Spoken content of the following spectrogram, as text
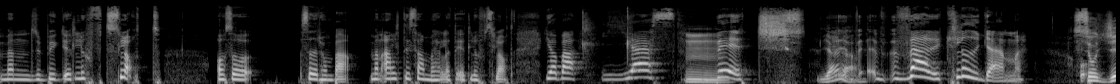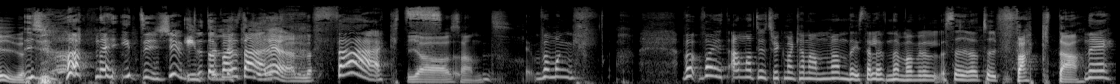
men du byggde ett luftslott. Och så säger hon bara, men allt i samhället är ett luftslott. Jag bara, yes Mm. bitch! Verkligen! Så djupt. Ja, nej, inte djupt, utan bara så här, Intellektuell. fact! Ja, sant. Vad, man, vad, vad är ett annat uttryck man kan använda istället när man vill säga typ Fakta. Nej,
